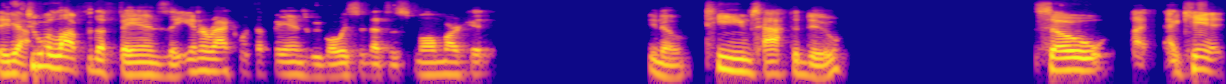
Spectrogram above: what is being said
They yeah. do a lot for the fans. They interact with the fans. We've always said that's a small market. You know, teams have to do. So I, I can't,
